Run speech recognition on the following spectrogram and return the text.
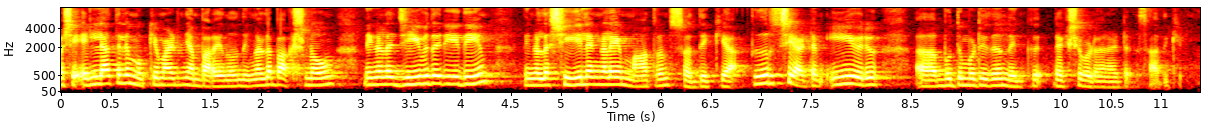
പക്ഷേ എല്ലാത്തിലും മുഖ്യമായിട്ട് ഞാൻ പറയുന്നത് നിങ്ങളുടെ ഭക്ഷണവും നിങ്ങളുടെ ജീവിത രീതിയും നിങ്ങളുടെ ശീലങ്ങളെ മാത്രം ശ്രദ്ധിക്കുക. തീർച്ചയായിട്ടും ഈ ഒരു ബുദ്ധിമുട്ടിൽ നിന്ന് നിങ്ങൾക്ക് രക്ഷപ്പെടുവാനായിട്ട് സാധിക്കും.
